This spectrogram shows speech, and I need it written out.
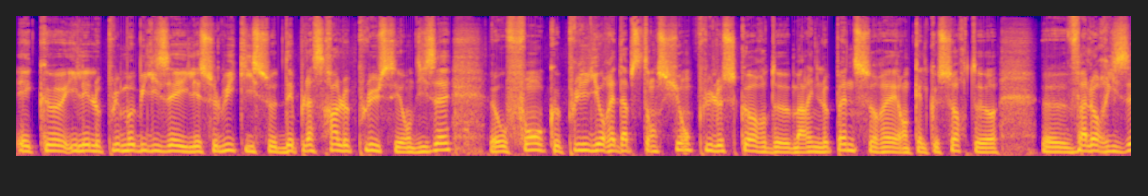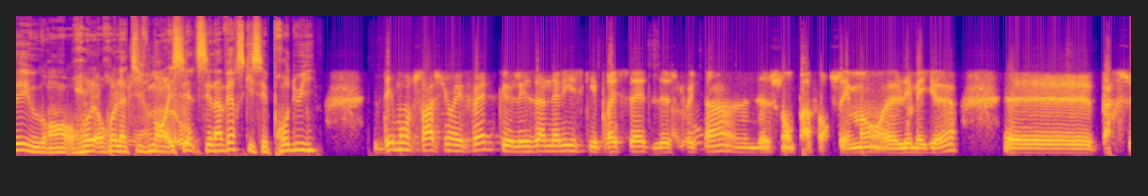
et qu'il est le plus mobilisé, il est celui qui se déplacera le plus. Et on disait, euh, au fond, que plus il y aurait d'abstention, plus le score de Marine Le Pen serait en quelque sorte euh, valorisé ou en relativement. Et c'est l'inverse qui s'est produit. démonstration est faite que les analyses qui précèdent le scrutin ne sont pas forcément euh, les meilleures, euh, parce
